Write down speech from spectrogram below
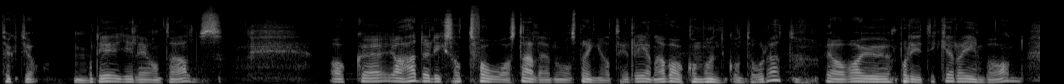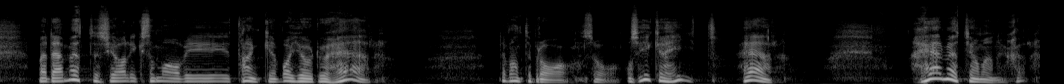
tyckte jag. Mm. Och det gillade jag inte alls. Och eh, jag hade liksom två ställen att springa till. Det ena var kommunkontoret. Jag var ju politiker och invand. Men där möttes jag liksom av i tanken, vad gör du här? Det var inte bra så. Och så gick jag hit, här. Här mötte jag människor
